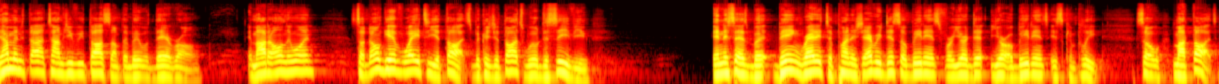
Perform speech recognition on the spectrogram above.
how many times you've thought something but it was dead wrong? Am I the only one? So don't give way to your thoughts because your thoughts will deceive you. And it says, but being ready to punish every disobedience for your, di- your obedience is complete. So my thoughts,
